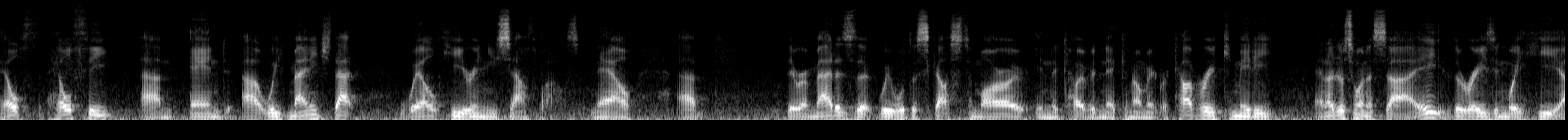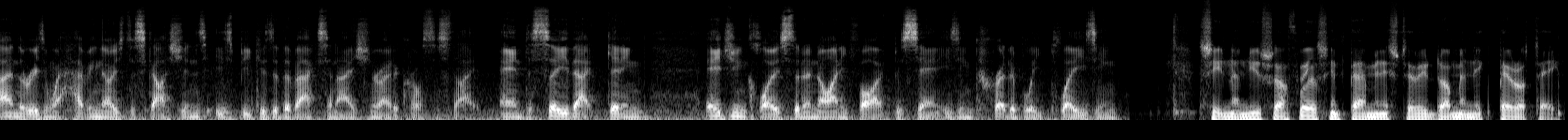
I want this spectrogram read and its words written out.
health, healthy, um, and uh, we've managed that well here in New South Wales. Now, uh, There are matters that we will discuss tomorrow in the COVID and Economic Recovery Committee. And I just want to say the reason we're here and the reason we're having those discussions is because of the vaccination rate across the state. And to see that getting edging closer to 95% is incredibly pleasing. Siinä New South Walesin pääministeri Dominic Perrottet.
